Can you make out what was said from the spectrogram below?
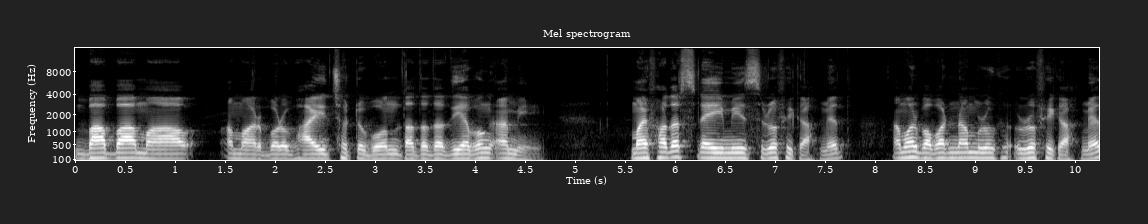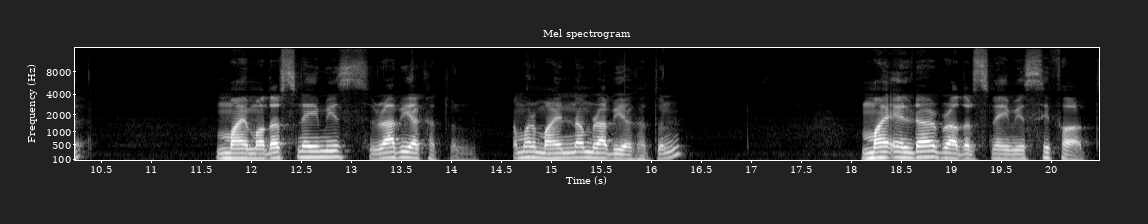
বাবা মা আমার বড় ভাই, ছোট বোন, দাদা, দাদি এবং আমি। My father's name is Rafiq Ahmed আমার বাবার নাম রফ- Rafiq Ahmed. My mother's name is Rabiya Khatun. আমার মায়ের নাম Rabiya Khatun. My elder brother's name is Sifat.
